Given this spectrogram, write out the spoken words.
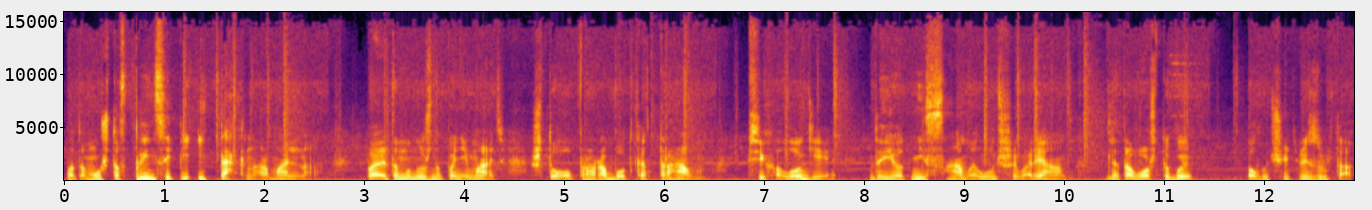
потому что в принципе и так нормально. Поэтому нужно понимать, что проработка травм, психологии дает не самый лучший вариант для того, чтобы получить результат.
